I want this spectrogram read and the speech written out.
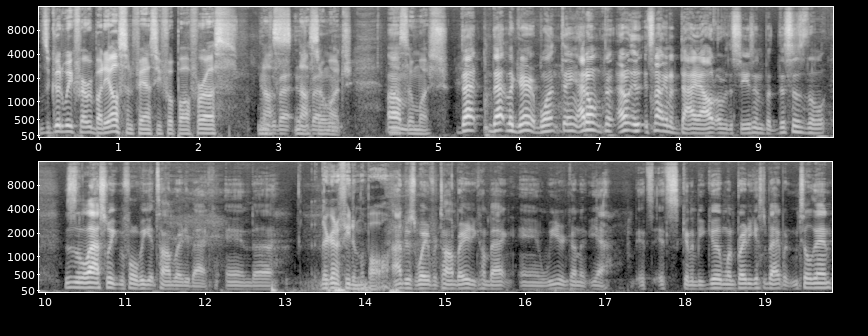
it's a good week for everybody else in fantasy football. For us, not bad- not so much. Not Um, so much. That that LeGarrette Blount thing, I don't, th- I don't. It's not going to die out over the season, but this is the this is the last week before we get Tom Brady back, and uh, They're gonna feed him the ball. I'm just waiting for Tom Brady to come back, and we are gonna, yeah, it's it's gonna be good when Brady gets back. But until then,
